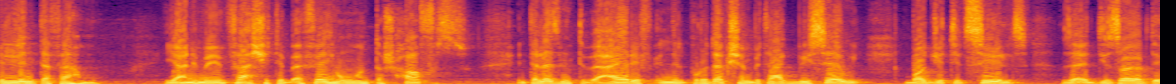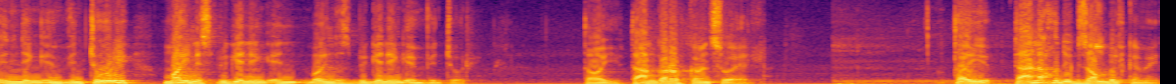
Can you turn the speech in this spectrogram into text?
اللي انت فاهمه. يعني ما ينفعش تبقى فاهم وما انتش حافظ. انت لازم تبقى عارف ان ال production بتاعك بيساوي budgeted sales زائد ending inventory minus beginning in minus beginning inventory. طيب تعال نجرب كمان سؤال. طيب تعال ناخد example كمان.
